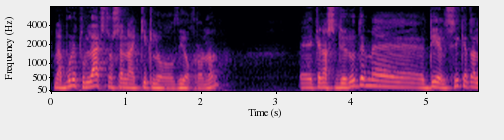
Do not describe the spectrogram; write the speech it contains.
να μπουν τουλάχιστον σε ένα κύκλο δύο χρόνων ε, και να συντηρούνται με DLC κτλ.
